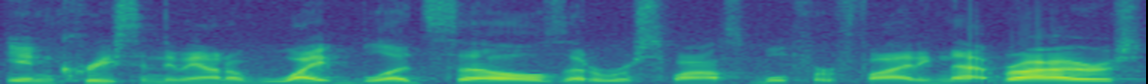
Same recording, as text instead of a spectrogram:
increase in the amount of white blood cells that are responsible for fighting that virus.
